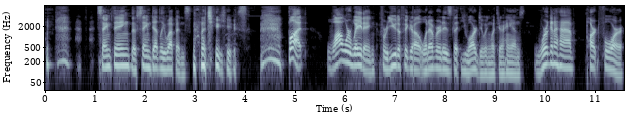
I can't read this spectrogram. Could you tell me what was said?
same thing, the same deadly weapons that you use. But while we're waiting for you to figure out whatever it is that you are doing with your hands, we're going to have part four,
